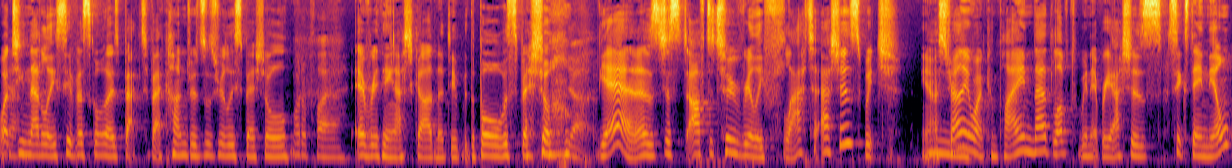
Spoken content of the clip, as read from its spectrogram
Watching yeah. Natalie Sciver score those back to back hundreds was really special. What a player. Everything Ash Gardner did with the ball was special. Yeah. yeah, and it was just after two really flat Ashes, which you know, Australia won't complain. They'd love to win every Ashes 16 0.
